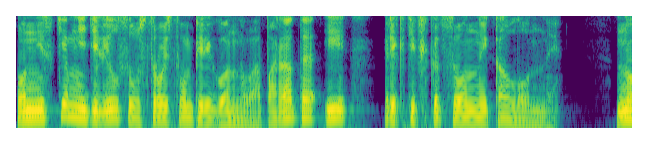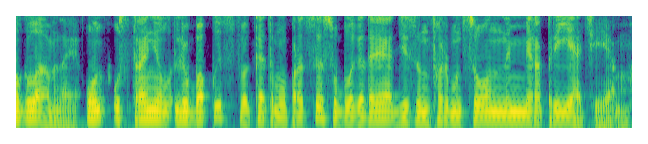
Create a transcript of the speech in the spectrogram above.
Он ни с кем не делился устройством перегонного аппарата и ректификационной колонны. Но главное, он устранил любопытство к этому процессу благодаря дезинформационным мероприятиям.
